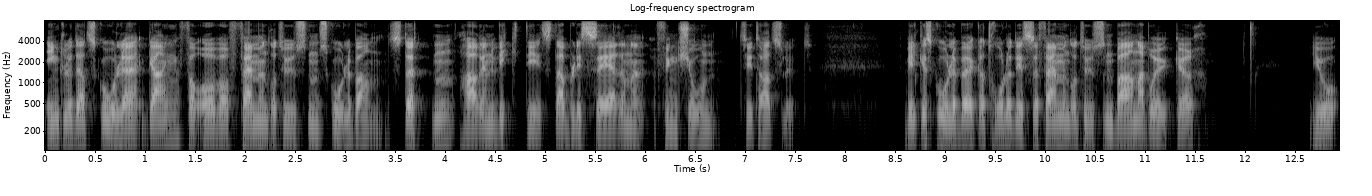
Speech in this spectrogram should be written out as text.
inkludert skolegang for over 500 000 skolebarn. Støtten har en viktig stabiliserende funksjon. Sitat slutt. Hvilke skolebøker tror du disse 500 000 barna bruker? Jo,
